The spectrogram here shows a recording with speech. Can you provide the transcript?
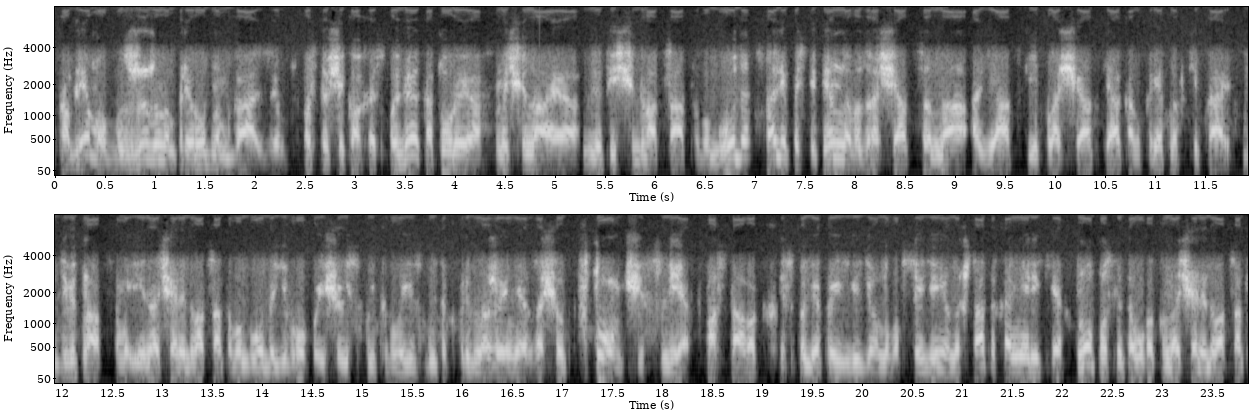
Проблема в сжиженном природном газе. В поставщиках СПГ, которые, начиная с 2020 года, стали постепенно возвращаться на азиатские площадки, а конкретно в Китай. В 2019 и начале 2020 года Европа еще испытывала избыток предложения за счет, в том числе, поставок СПГ, произведенного в Соединенных Штатах Америки. Но после того, как в начале 2020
